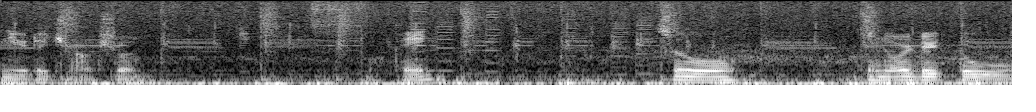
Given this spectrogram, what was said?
near the junction. Okay? So in order to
